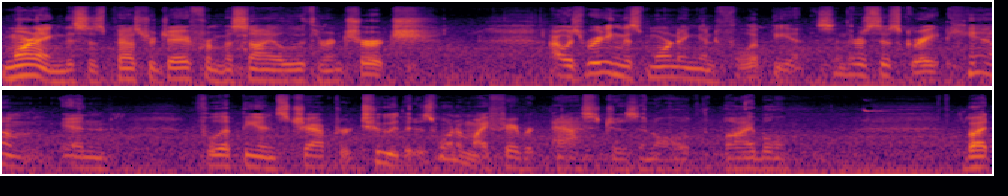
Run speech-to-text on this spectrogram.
Good morning, this is Pastor Jay from Messiah Lutheran Church. I was reading this morning in Philippians, and there's this great hymn in Philippians chapter 2 that is one of my favorite passages in all of the Bible. But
